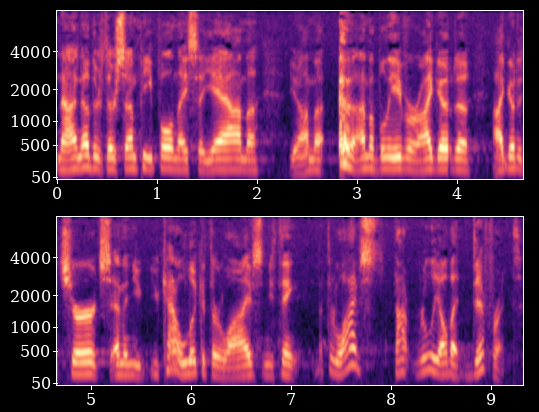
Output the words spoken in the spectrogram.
Now, I know there's, there's some people, and they say, Yeah, I'm a, you know, I'm a, I'm a believer, I go to, I go to church, and then you, you kind of look at their lives and you think that their life's not really all that different.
